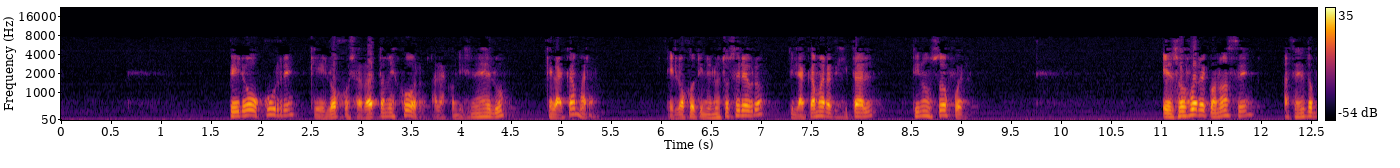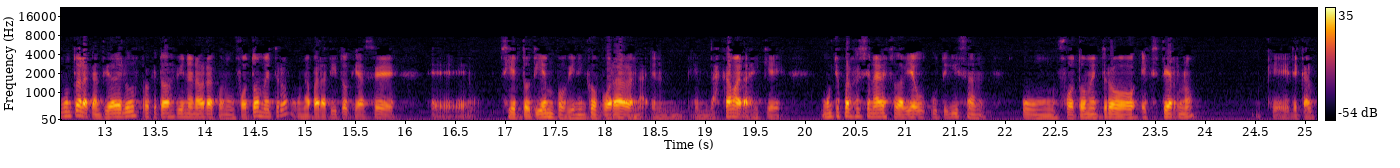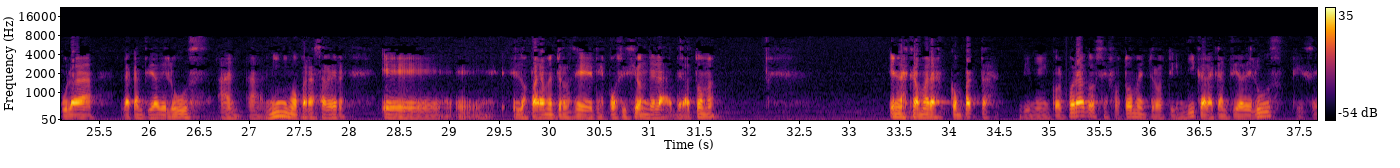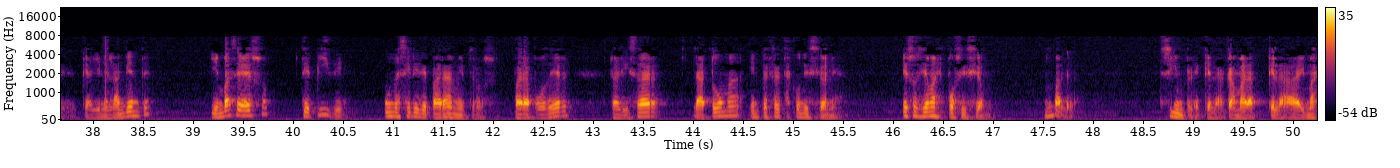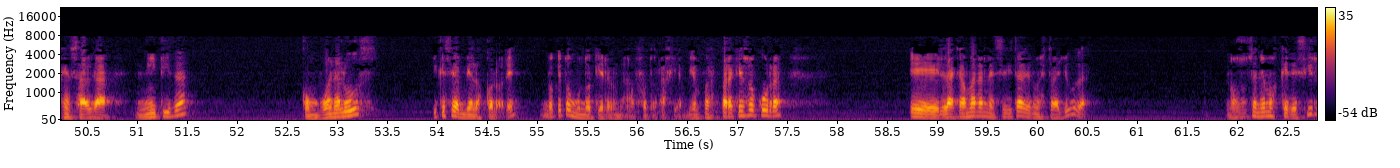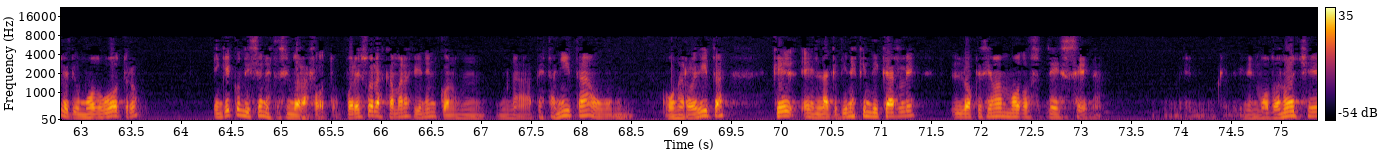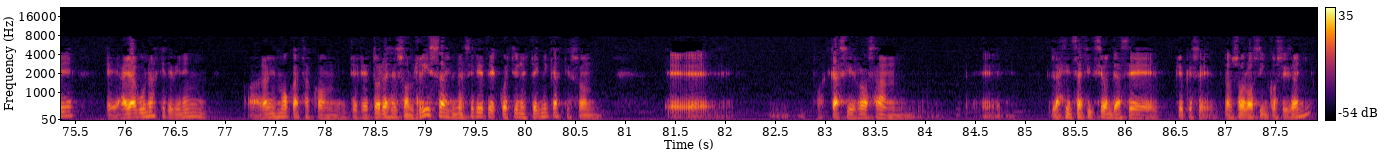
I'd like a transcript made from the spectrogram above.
Pero ocurre que el ojo se adapta mejor a las condiciones de luz que la cámara. El ojo tiene nuestro cerebro y la cámara digital tiene un software. El software reconoce hasta cierto punto la cantidad de luz porque todas vienen ahora con un fotómetro, un aparatito que hace eh, cierto tiempo viene incorporado en, las cámaras y que muchos profesionales todavía utilizan un fotómetro externo que le calcula la cantidad de luz a, mínimo para saber eh, eh, los parámetros de, exposición de la, de la toma. En las cámaras compactas viene incorporado, ese fotómetro te indica la cantidad de luz que, hay en el ambiente y en base a eso te pide una serie de parámetros para poder realizar la toma en perfectas condiciones. Eso se llama exposición. ¿Vale? Simple, que la cámara, que la imagen salga nítida, con buena luz y que se vean bien los colores. Lo que todo el mundo quiere una fotografía. Bien, pues para que eso ocurra, eh, la cámara necesita de nuestra ayuda. Nosotros tenemos que decirle de un modo u otro en qué condiciones está haciendo la foto. Por eso las cámaras vienen con una pestañita o una ruedita que, en la que tienes que indicarle lo que se llaman modos de escena. En modo noche, eh, hay algunas que te vienen ahora mismo hasta con detectores de sonrisas y una serie de cuestiones técnicas que son, eh, pues casi rozan eh, la ciencia ficción de hace, yo qué sé, tan solo 5 o 6 años.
